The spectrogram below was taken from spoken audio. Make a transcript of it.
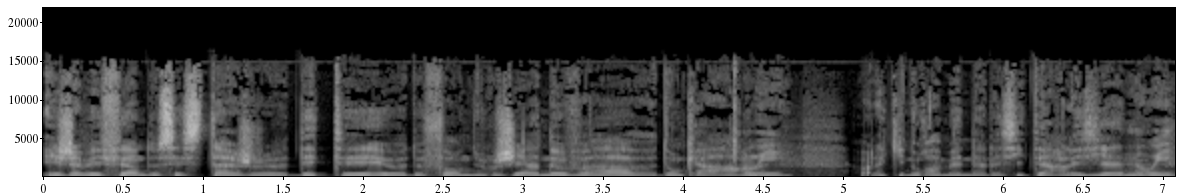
Et j'avais fait un de ces stages d'été de Fornurgia à Nova, donc à Arles, voilà, qui nous ramène à la cité arlésienne. Oui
